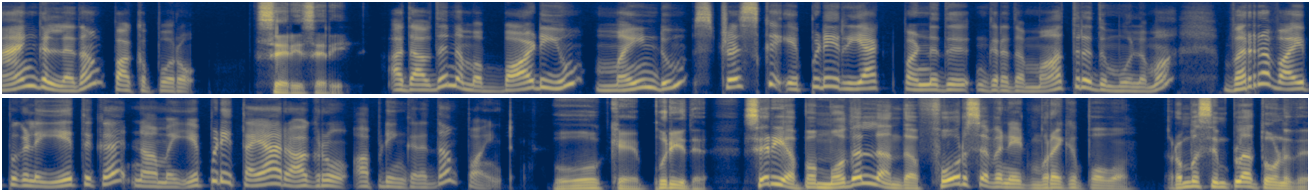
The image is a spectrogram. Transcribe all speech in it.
ஆங்கிள் தான் பார்க்க போறோம். சரி சரி. அதாவது நம்ம பாடியும் மைண்டும் ஸ்ட்ரெஸ்க்கு எப்படி ரியாக்ட் பண்ணுதுங்கிறத மாத்துறது மூலமா வர்ற வாய்ப்புகளை ஏத்துக்க நாம எப்படி தயாராகிறோம் அப்படிங்கறது தான் பாயிண்ட் ஓகே புரியுது. சரி அப்ப முதல்ல அந்த ஃபோர் செவன் எயிட் முறைக்கு போவோம். ரொம்ப சிம்பிளா தோணுது.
